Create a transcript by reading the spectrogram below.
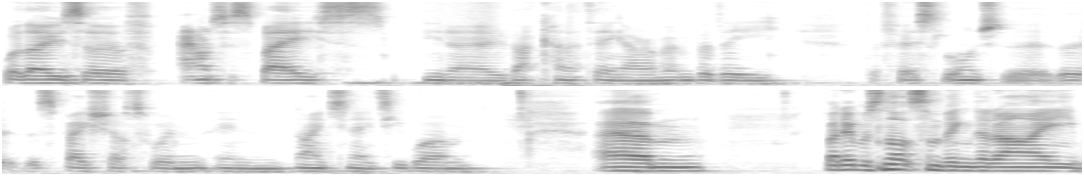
were those of outer space, you know, that kind of thing. I remember the the first launch of the, the, the space shuttle in, in 1981. Um, but it was not something that I,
